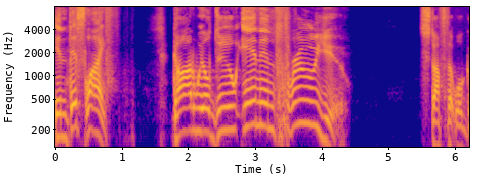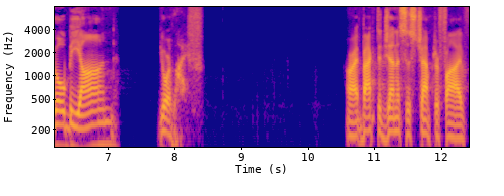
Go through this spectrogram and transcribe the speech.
in this life, God will do in and through you stuff that will go beyond your life. All right, back to Genesis chapter 5.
